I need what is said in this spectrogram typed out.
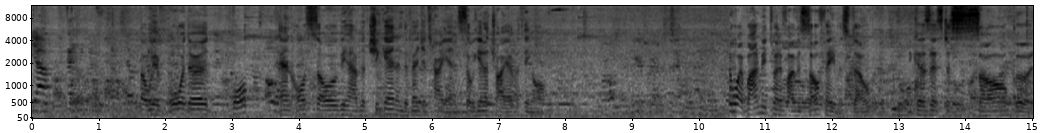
yeah. Uh, but we've ordered pork and also we have the chicken and the vegetarian. So we're gonna try everything all. Why banh mi 25 is so famous though? Because it's just so good.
